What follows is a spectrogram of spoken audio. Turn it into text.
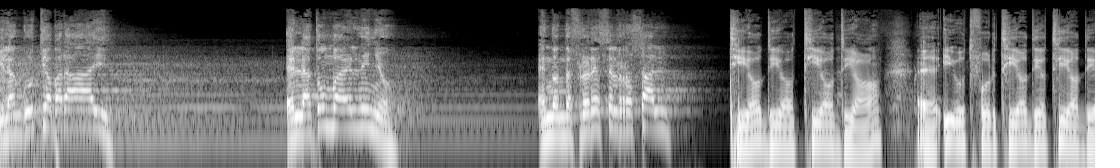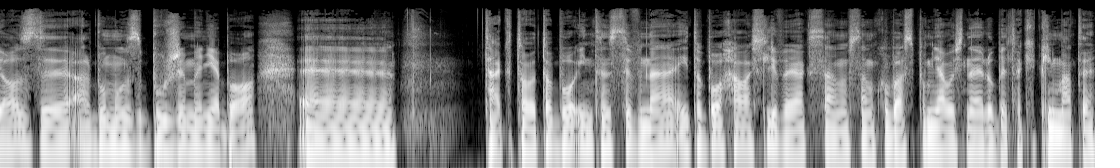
y la angustia parada ahí, en la tumba del niño, en donde florece el rosal. Tiodio Tiodio e, i utwór Tiodio Tiodio z albumu Zburzymy Niebo. E, tak, to, to było intensywne i to było hałaśliwe, jak sam, sam Kuba wspomniałeś. No ja lubię takie klimaty,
